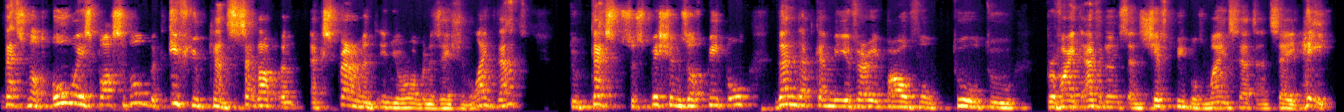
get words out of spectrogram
That's not always possible, but if you can set up an experiment in your organization like that to test suspicions of people, then that can be a very powerful tool to provide evidence and shift people's mindset and say, hey,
